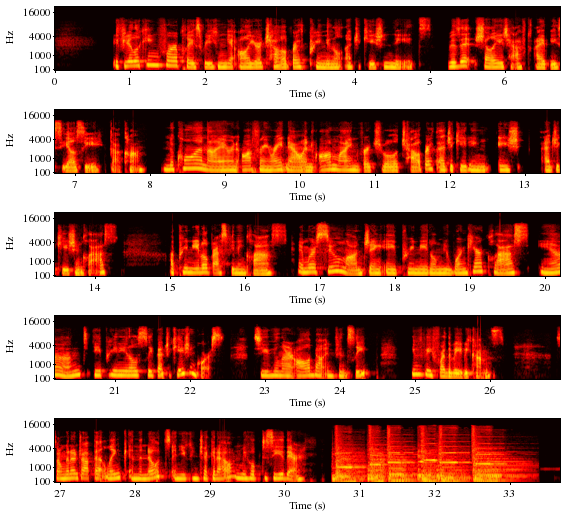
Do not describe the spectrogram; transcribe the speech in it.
If you're looking for a place where you can get all your childbirth prenatal education needs, visit ShellyTaftIBCLC.com. Nicole and I are offering right now an online virtual childbirth educating education class, a prenatal breastfeeding class, and we're soon launching a prenatal newborn care class and a prenatal sleep education course. So you can learn all about infant sleep even before the baby comes. So I'm going to drop that link in the notes and you can check it out, and we hope to see you there.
